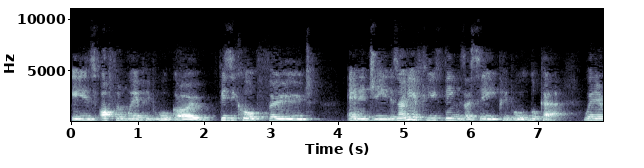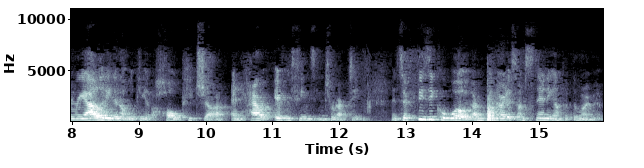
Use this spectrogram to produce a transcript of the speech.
is often where people will go physical, food, energy. There's only a few things I see people look at when in reality they're not looking at the whole picture and how everything's interacting. And so physical world, I'm notice I'm standing up at the moment.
